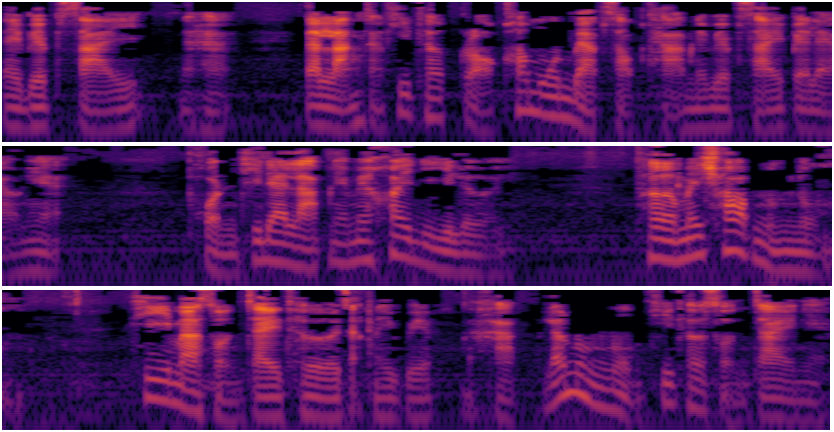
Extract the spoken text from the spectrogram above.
ในเว็บไซต์นะฮะ แต่หลังจากที่เธอกรอกข้อมูลแบบสอบถามในเว็บไซต์ไปแล้วเนี่ย ผลที่ได้รับเนี่ยไม่ค่อยดีเลย เธอไม่ชอบหนุ่มๆที่มาสนใจเธอจากในเว็บนะครับ แล้วหนุ่มๆที่เธอสนใจเนี่ย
